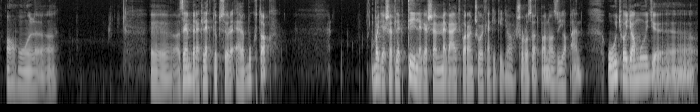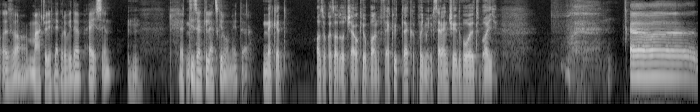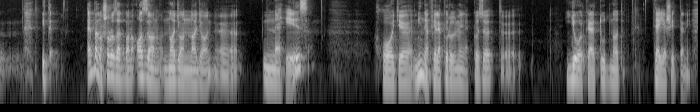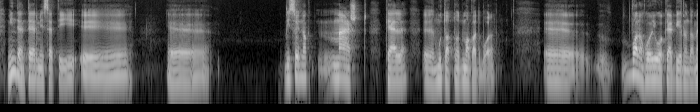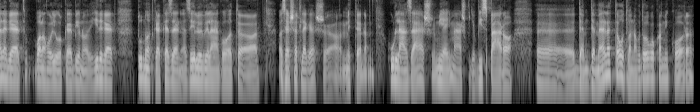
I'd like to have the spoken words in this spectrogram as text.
ahol az emberek legtöbbször elbuktak, vagy esetleg ténylegesen megállt parancsolt nekik így a sorozatban, az Japán. Úgy, hogy amúgy ez a második legrövidebb helyszín. Uh-huh. 19 kilométer. Neked azok az adottságok jobban feküdtek, vagy mondjuk szerencséd volt, vagy... Itt ebben a sorozatban azon nagyon-nagyon nehéz, hogy mindenféle körülmények között jól kell tudnod teljesíteni. Minden természeti ö, ö, viszonynak mást kell ö, mutatnod magadból. Valahol jól kell bírnod a meleget, valahol jól kell bírnod a hideget, tudnod kell kezelni az élővilágot, az esetleges mit tenni, hullámzás, mi egymás, vagy a vízpára, de, de mellette ott vannak dolgok, amikor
